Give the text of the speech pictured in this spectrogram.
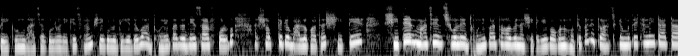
বেগুন ভাজাগুলো রেখেছিলাম সেগুলো দিয়ে দেবো আর ধনে পাতা দিয়ে সার্ভ করব। আর সব থেকে ভালো কথা, শীতের শীতের মাছের ঝোলে ধনে পাতা হবে না সেটা কি কখনো হতে পারে? তো আজকের মতো এখানেই, টাটা।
